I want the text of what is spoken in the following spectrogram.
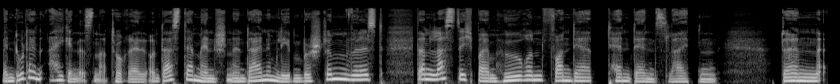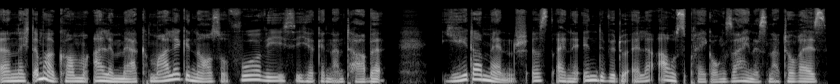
Wenn du dein eigenes Naturell und das der Menschen in deinem Leben bestimmen willst, dann lass dich beim Hören von der Tendenz leiten. Denn äh, nicht immer kommen alle Merkmale genauso vor, wie ich sie hier genannt habe. Jeder Mensch ist eine individuelle Ausprägung seines Naturells.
